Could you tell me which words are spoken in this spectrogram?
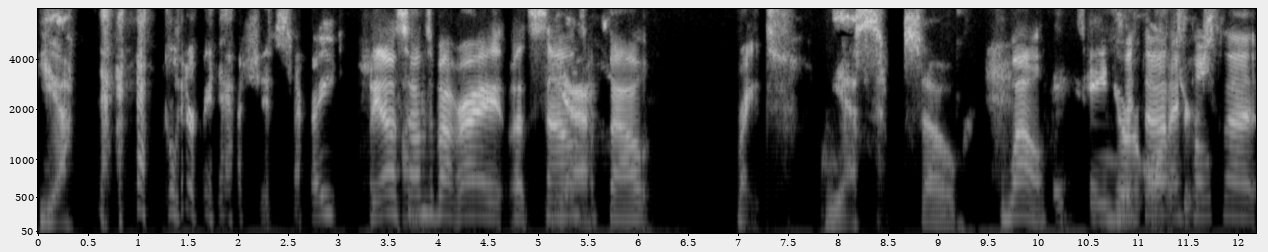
Yeah. glitter and ashes. Right. Yeah, sounds about right. That sounds Yeah. about right. Yes. So Well, maintain your with that, altars. I hope that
